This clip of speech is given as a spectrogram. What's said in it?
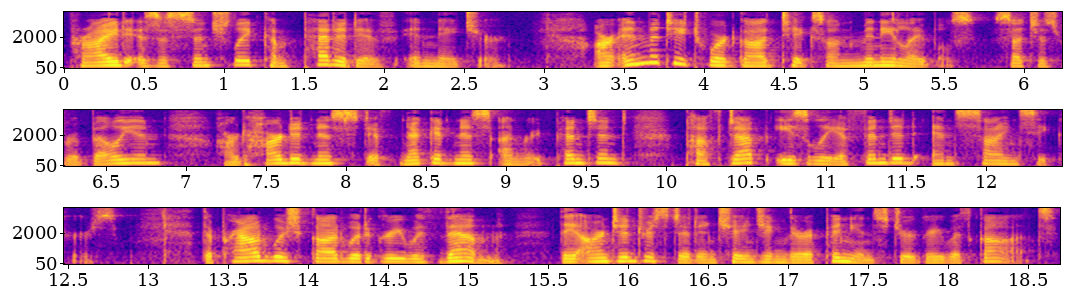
Pride is essentially competitive in nature. Our enmity toward God takes on many labels, such as rebellion, hard heartedness, stiff neckedness, unrepentant, puffed up, easily offended, and sign seekers. The proud wish God would agree with them. They aren't interested in changing their opinions to agree with God's.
